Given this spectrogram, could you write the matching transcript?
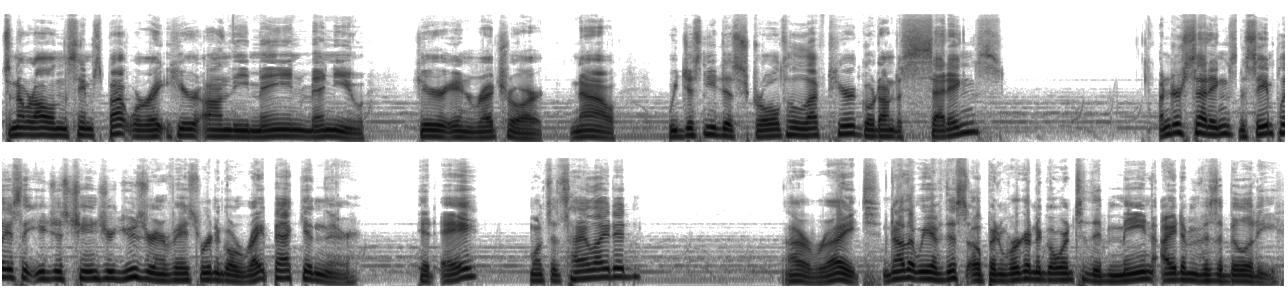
So now we're all in the same spot. We're right here on the main menu here in RetroArch. Now, we just need to scroll to the left here, go down to Settings. Under Settings, the same place that you just changed your user interface, we're going to go right back in there. Hit A. Once it's highlighted, all right. Now that we have this open, we're going to go into the main item visibility.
